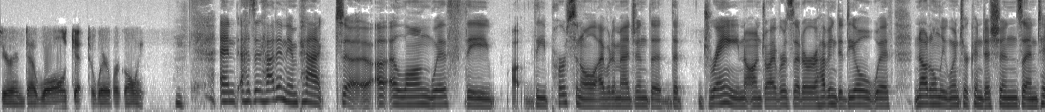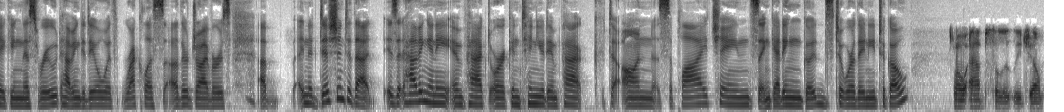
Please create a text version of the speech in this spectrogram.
here, and uh, we'll all get to where we're going. And has it had an impact uh, along with the uh, the personal? I would imagine the the drain on drivers that are having to deal with not only winter conditions and taking this route, having to deal with reckless other drivers. Uh, in addition to that, is it having any impact or a continued impact on supply chains and getting goods to where they need to go? Oh, absolutely, Jill.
